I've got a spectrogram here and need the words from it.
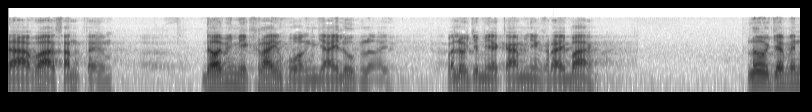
ด่าว่าซ้ำเติม โดยไม่มีใครห่วงใยลูกเลย ว่าลูกจะมีอาการเป็นอย่างไรบ้าง ลูกจะเป็น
